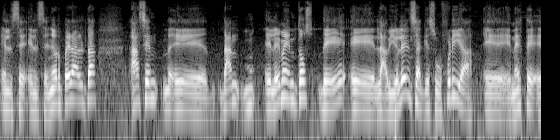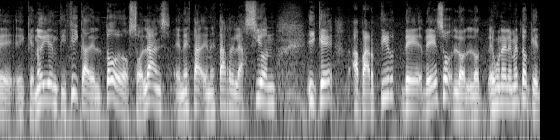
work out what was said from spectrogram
el, el señor Peralta, hacen, eh, dan elementos de eh, la violencia que sufría eh, en este, que no identifica del todo Solange en esta, en esta relación y que a partir de, eso es un elemento que,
